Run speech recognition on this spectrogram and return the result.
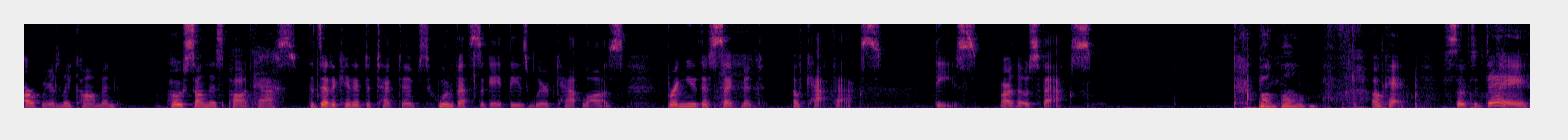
are weirdly common. Hosts on this podcast, the dedicated detectives who investigate these weird cat laws, bring you this segment of cat facts. These are those facts. Bum bum. Okay, so today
